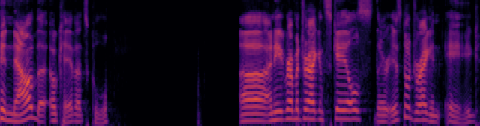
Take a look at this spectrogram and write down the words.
in now. The, okay, that's cool. Uh, I need to grab my dragon scales. There is no dragon egg.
